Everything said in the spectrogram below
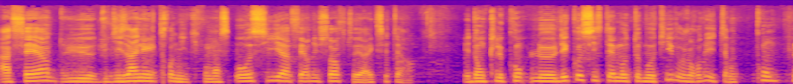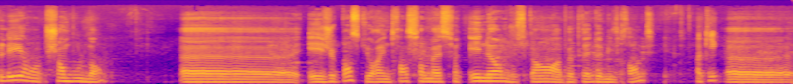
à faire du, du design électronique, qui commencent aussi à faire du software, etc. Et donc l'écosystème automotive aujourd'hui est en complet en chamboulement. Euh, et je pense qu'il y aura une transformation énorme jusqu'en à peu près 2030. OK. Euh,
